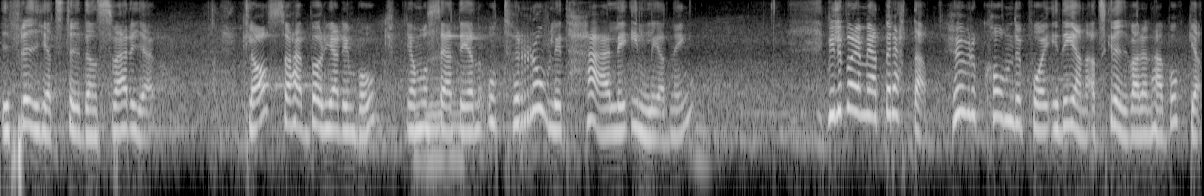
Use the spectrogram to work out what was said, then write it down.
i frihetstidens Sverige. Claes, så här börjar din bok. Jag måste säga att det är en otroligt härlig inledning. Vill du börja med att berätta, hur kom du på idén att skriva den här boken?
